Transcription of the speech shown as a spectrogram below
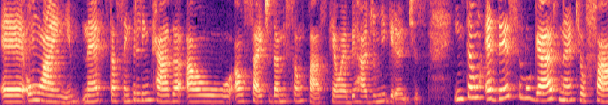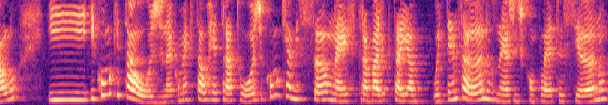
é, online, né, que está sempre linkada ao, ao site da Missão Paz, que é a Web Rádio Migrantes. Então, é desse lugar, né, que eu falo, e, e como que está hoje, né, como é que está o retrato hoje, como que a missão, né, esse trabalho que está aí há 80 anos, né, a gente completa esse ano,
